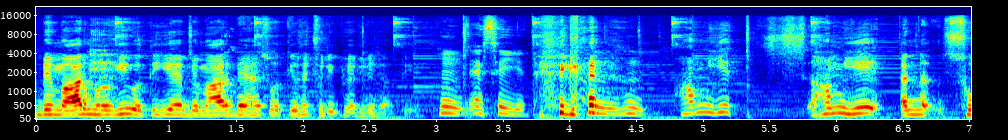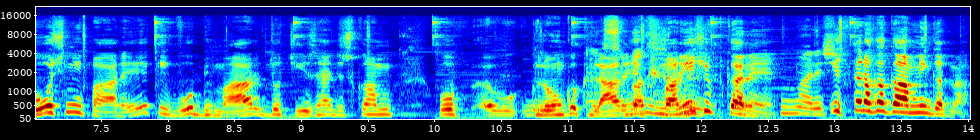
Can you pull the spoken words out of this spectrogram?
बीमार मुर्गी होती है बीमार भैंस होती है उसे छुरी फेर ली जाती है। ऐसे ही है। ठीक है? हम ये हम ये सोच नहीं पा रहे कि वो बीमार जो चीज़ है जिसको हम वो, वो लोगों को खिला रहे हैं बीमारियाँ शिफ्ट कर रहे हैं। इस तरह का काम नहीं करना।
